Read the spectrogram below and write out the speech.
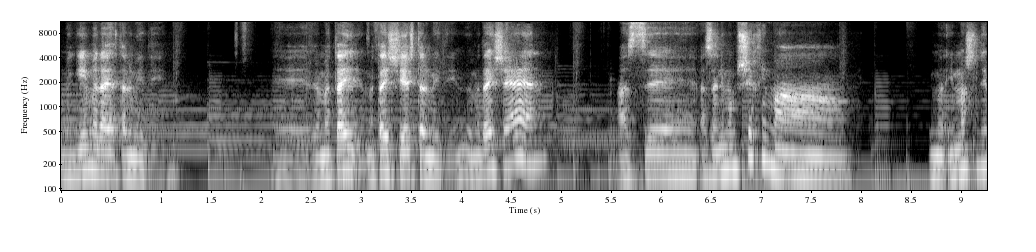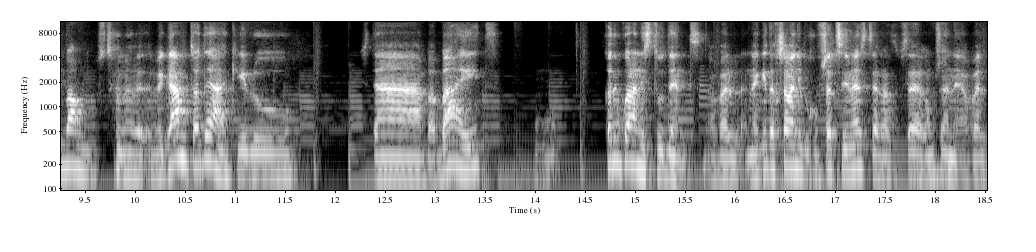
מגיעים אליי התלמידים, ומתי שיש תלמידים, ומתי שאין, אז, אז אני ממשיך עם, ה... עם, עם מה שדיברנו, זאת אומרת, וגם, אתה יודע, כאילו, כשאתה בבית, קודם כל אני סטודנט, אבל נגיד עכשיו אני בחופשת סמסטר, אז בסדר, לא משנה, אבל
